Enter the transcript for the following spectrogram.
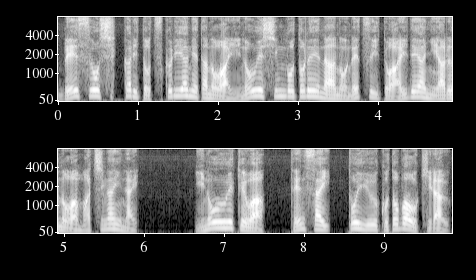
ベースをしっかりと作り上げたのは井上慎吾トレーナーの熱意とアイデアにあるのは間違いない。井上家は、天才という言葉を嫌う。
